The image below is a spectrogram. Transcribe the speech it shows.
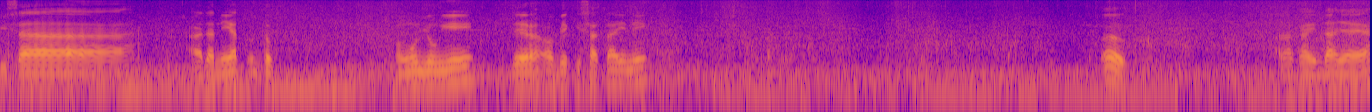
bisa ada niat untuk mengunjungi daerah objek wisata ini Oh, alangkah indahnya ya.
